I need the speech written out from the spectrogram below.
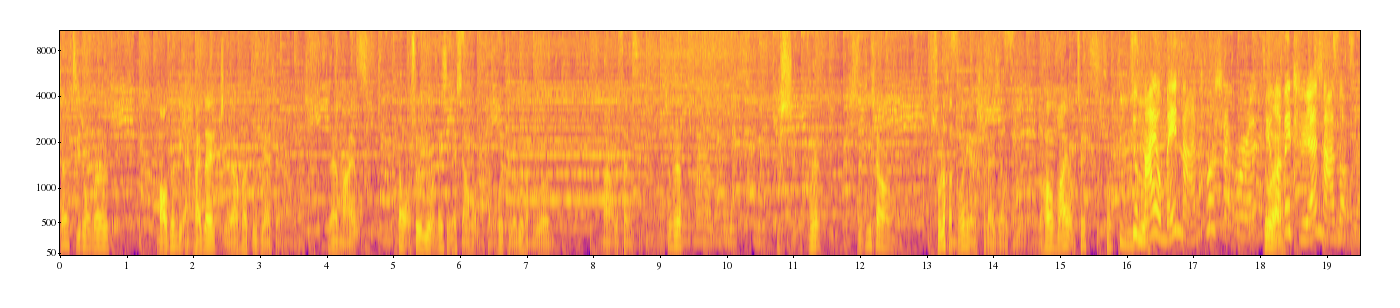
像集中的矛盾点还在直安和渡边身上呢，现在马友，但我说一句我内心的想法，可能会得罪很多马友的粉丝，就是哪有没戏？实不是实际上说了很多年世代交地了，然后马友这从第一，就马友没拿到手啊，结果被职员拿走了，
